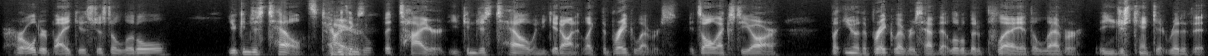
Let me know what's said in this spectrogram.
her older bike is just a little. You can just tell It's tired. everything's a little bit tired. You can just tell when you get on it, like the brake levers. It's all XTR, but you know the brake levers have that little bit of play at the lever that you just can't get rid of it.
